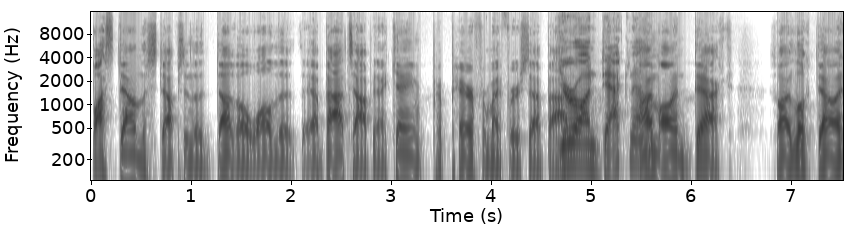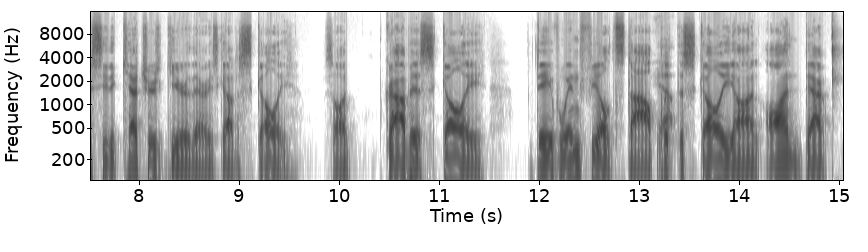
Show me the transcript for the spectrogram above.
bust down the steps into the dugout while the, the at bat's happening. I can't even prepare for my first at bat. You're on deck now. I'm on deck. So I look down. I see the catcher's gear there. He's got a Scully. So I grab his Scully, Dave Winfield style, yep. put the Scully on on deck.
